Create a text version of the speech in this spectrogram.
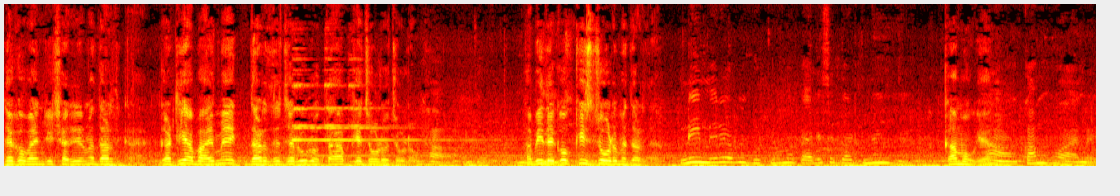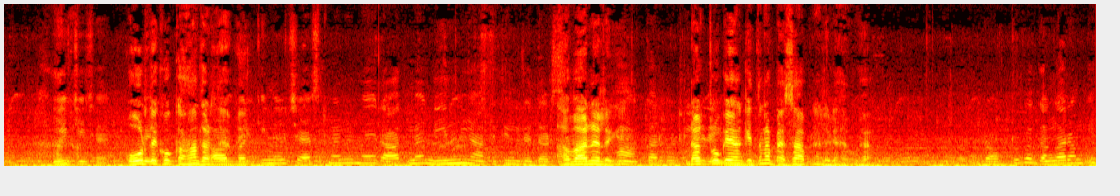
देखो बहन जी, शरीर में दर्द का है। गठिया भाई में एक दर्द ज़रूर होता है, आपके जोड़ों जोड़ों में। हाँ। अभी देखो किस जोड़ में दर्द है। नहीं मेरे अभी घुटनों में पहले से दर्द नहीं है। कम हो गया? हाँ कम हुआ है मेरे। ये चीज़ है। और देखो कहाँ दर्द है अभी? बल्कि मेरे चेस्ट में भी मैं रात में नींद नहीं आती थी मुझे दर्द से। अब आने लगी? हाँ डॉक्टरों के यहाँ कितना पैसा आपने लगाया होगा डॉक्टर का गंगाराम की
